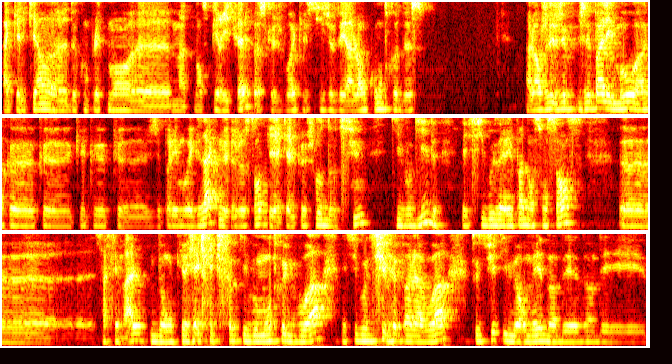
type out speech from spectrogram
à quelqu'un euh, de complètement euh, maintenant spirituel, parce que je vois que si je vais à l'encontre de ce alors, j'ai pas les mots, hein, que, que, que, que j'ai pas les mots exacts, mais je sens qu'il y a quelque chose d'au-dessus qui vous guide, et si vous n'allez pas dans son sens, euh, ça fait mal. Donc il y a quelque chose qui vous montre une voie, et si vous ne suivez pas la voie, tout de suite il me remet dans des, dans des,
